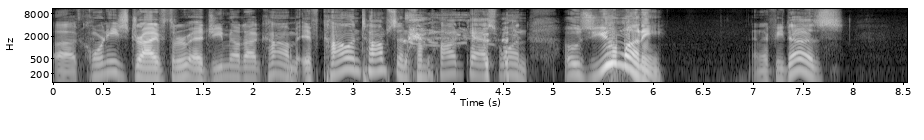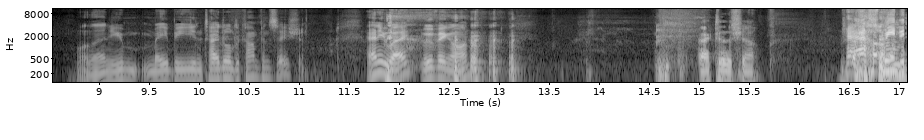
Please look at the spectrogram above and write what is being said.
uh, Corny's drive through at gmail.com if Colin Thompson from Podcast One owes you money. And if he does, well, then you may be entitled to compensation. Anyway, moving on. Back to the show. Cast Um, Media,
